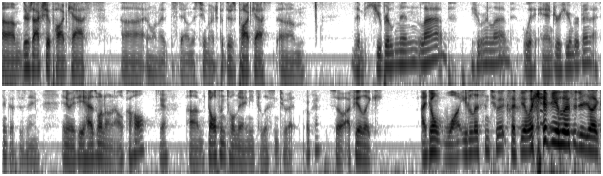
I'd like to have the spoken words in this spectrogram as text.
Um, there's actually a podcast. Uh, I don't want to stay on this too much, but there's a podcast, um, the Huberman Lab, Huberman Lab with Andrew Huberman. I think that's his name. Anyways, he has one on alcohol. Yeah. Um, Dalton told me I need to listen to it. Okay. So I feel like I don't want you to listen to it because I feel like if you listen to it, you're like,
